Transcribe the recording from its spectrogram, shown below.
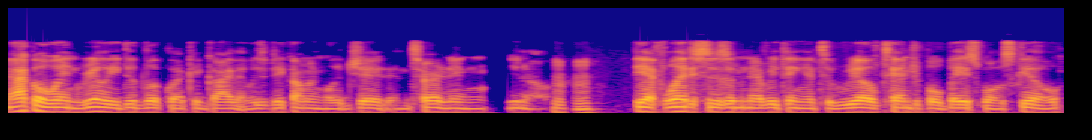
McIlwain really did look like a guy that was becoming legit and turning you know Mhm. the athleticism and everything into real tangible baseball skill.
